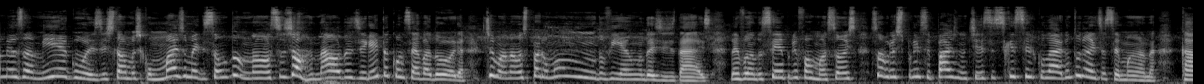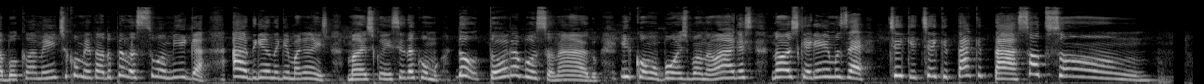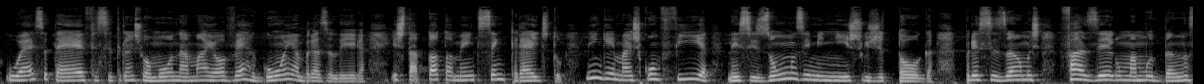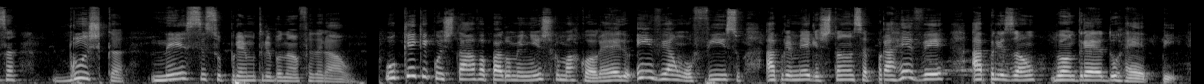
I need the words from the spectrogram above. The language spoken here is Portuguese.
Olá, meus amigos! Estamos com mais uma edição do nosso Jornal da Direita Conservadora, de Manaus para o mundo via ondas digitais, levando sempre informações sobre as principais notícias que circularam durante a semana, caboklamente comentado pela sua amiga Adriana Guimarães, mais conhecida como Doutora Bolsonaro. E como bons manauaras, nós queremos é tic-tic-tac-tá, solta o som! O STF se transformou na maior vergonha brasileira. Está totalmente sem crédito. Ninguém mais confia nesses 11 ministros de toga. Precisamos fazer uma mudança brusca nesse Supremo Tribunal Federal. O que, que custava para o ministro Marco Aurélio enviar um ofício à primeira instância para rever a prisão do André do Rep?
